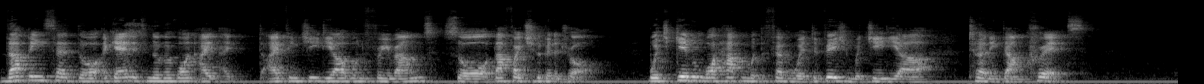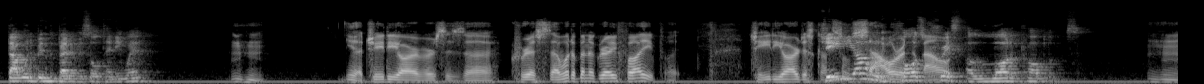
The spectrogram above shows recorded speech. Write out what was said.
that being said, though, again, it's another one. I, I, I think GDR won three rounds, so that fight should have been a draw. Which, given what happened with the featherweight division with GDR turning down Cris, that would have been the better result anyway. hmm Yeah, JDR versus uh Cris. That would have been a great fight, but JDR just got GDR so sour would in have the caused mouth. Cris a lot of problems. hmm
